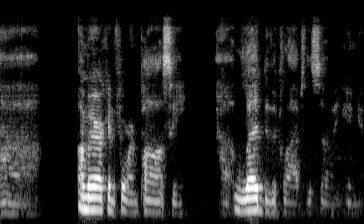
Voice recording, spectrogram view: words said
uh, American foreign policy uh, led to the collapse of the Soviet Union.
